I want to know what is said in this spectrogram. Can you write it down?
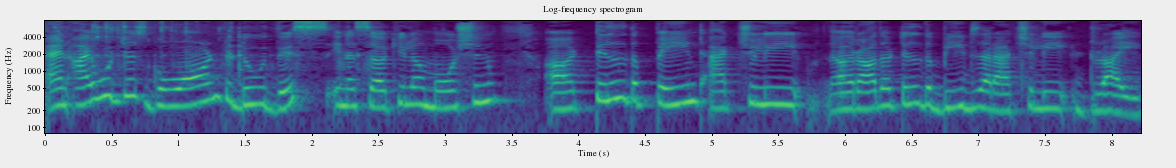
And I would just go on to do this in a circular motion uh, till the paint actually uh, rather till the beads are actually dry.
